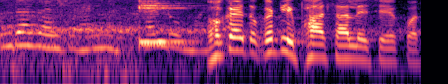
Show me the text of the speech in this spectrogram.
ઠંડુ હકાય તો કેટલી ફાસ હાલે છે એકવાર.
